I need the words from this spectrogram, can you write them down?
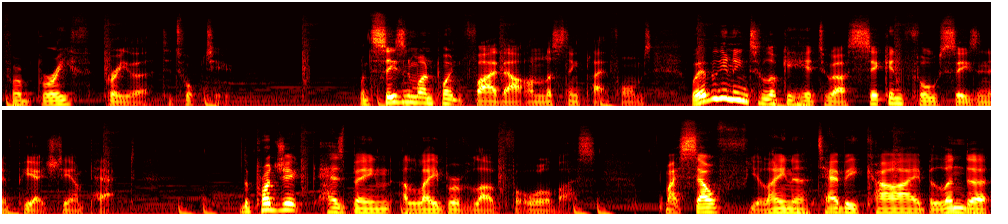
for a brief breather to talk to you. With season 1.5 out on listening platforms, we're beginning to look ahead to our second full season of PhD Unpacked. The project has been a labour of love for all of us. Myself, Yelena, Tabby, Kai, Belinda,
